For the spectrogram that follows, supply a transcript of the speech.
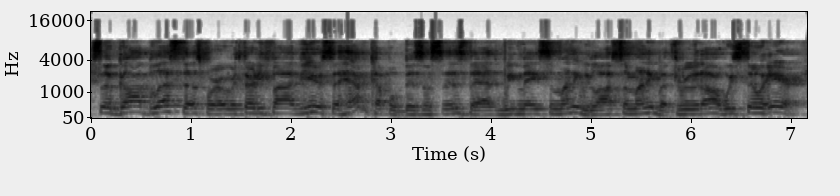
So God blessed us for over 35 years to have a couple businesses that we made some money, we lost some money, but through it all, we still here.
